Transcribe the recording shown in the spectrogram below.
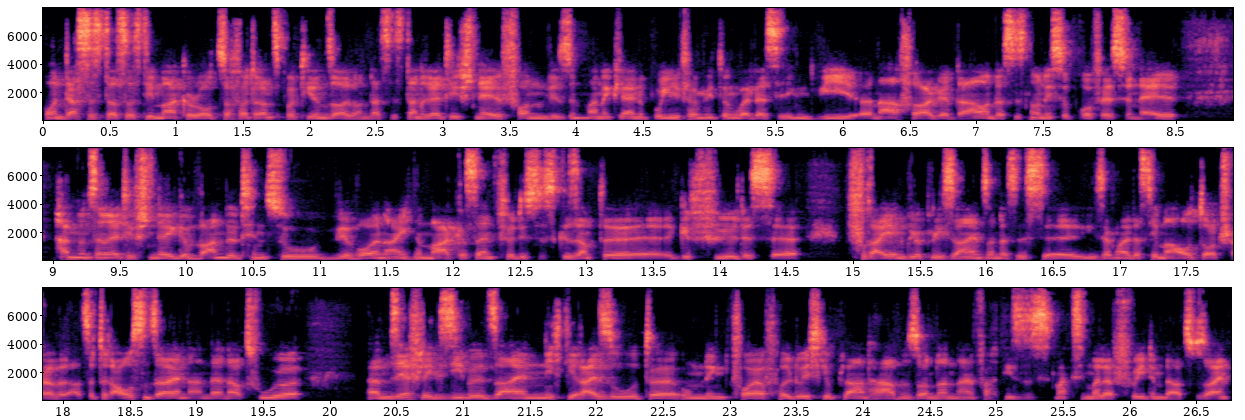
Und das ist das, was die Marke Roadsurfer transportieren soll. Und das ist dann relativ schnell von, wir sind mal eine kleine Bulli-Vermietung, weil da ist irgendwie äh, Nachfrage da und das ist noch nicht so professionell, haben wir uns dann relativ schnell gewandelt hinzu, wir wollen eigentlich eine Marke sein für dieses gesamte äh, Gefühl des äh, freien Glücklichseins. Und das ist, äh, ich sag mal, das Thema Outdoor Travel, also draußen sein an der Natur, ähm, sehr flexibel sein, nicht die Reiseroute unbedingt vorher voll durchgeplant haben, sondern einfach dieses maximale Freedom da zu sein.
